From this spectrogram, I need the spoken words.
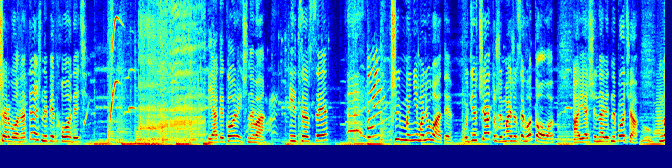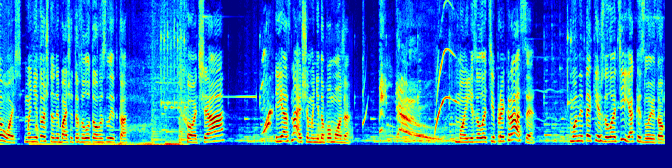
Червона теж не підходить. Як і коричнева. І це все? Чим мені малювати? У дівчат уже майже все готово. А я ще навіть не почав. Ну ось, мені точно не бачити золотого злитка. Хоча. Я знаю, що мені допоможе. Мої золоті прикраси. Вони такі ж золоті, як і злиток.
